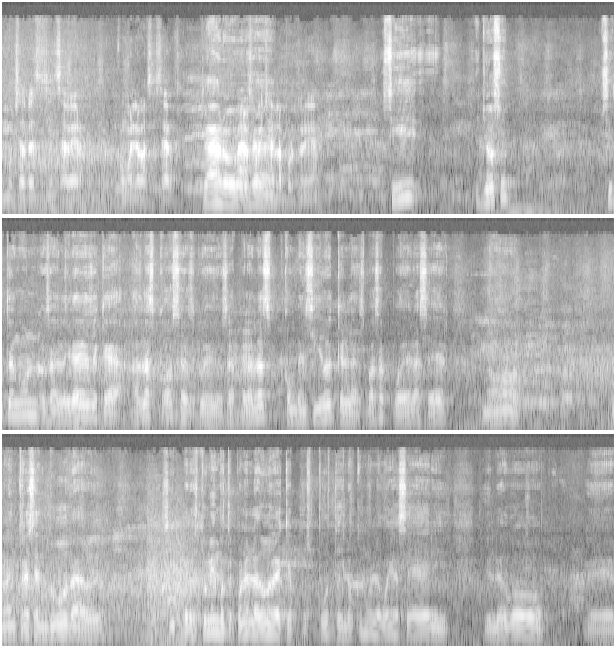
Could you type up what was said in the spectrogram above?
Muchas veces sin saber cómo le vas a hacer Claro, para sea, aprovechar la oportunidad. sí, yo soy, sí tengo un, o sea, la idea es de que haz las cosas, güey, o sea, pero hazlas convencido de que las vas a poder hacer, no, no entres en duda, güey. Sí, pero si tú mismo te pones la duda de que, pues, puta, ¿y luego cómo le voy a hacer? Y, y luego, eh,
